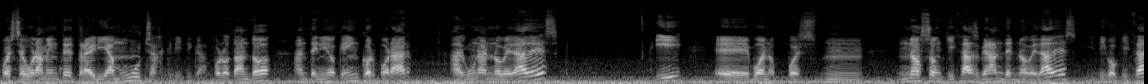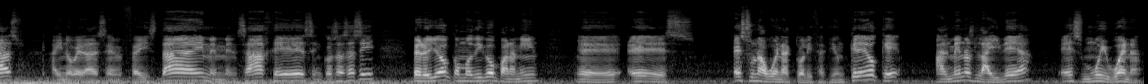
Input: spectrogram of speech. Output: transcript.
pues seguramente traería muchas críticas. Por lo tanto, han tenido que incorporar algunas novedades y, eh, bueno, pues mm, no son quizás grandes novedades, digo quizás, hay novedades en FaceTime, en mensajes, en cosas así, pero yo, como digo, para mí eh, es, es una buena actualización. Creo que al menos la idea es muy buena.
